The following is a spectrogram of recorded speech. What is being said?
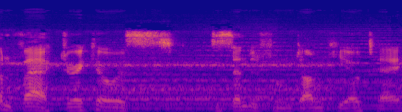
Fun fact, Draco is descended from Don Quixote.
